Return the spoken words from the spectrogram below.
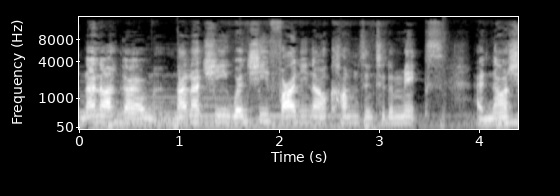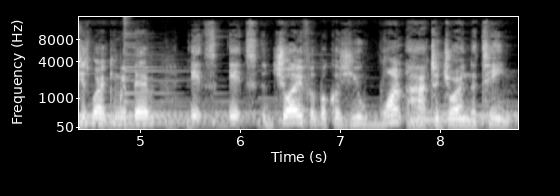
Nana um, Nanachi, when she finally now comes into the mix and now she's working with them, it's it's joyful because you want her to join the team.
